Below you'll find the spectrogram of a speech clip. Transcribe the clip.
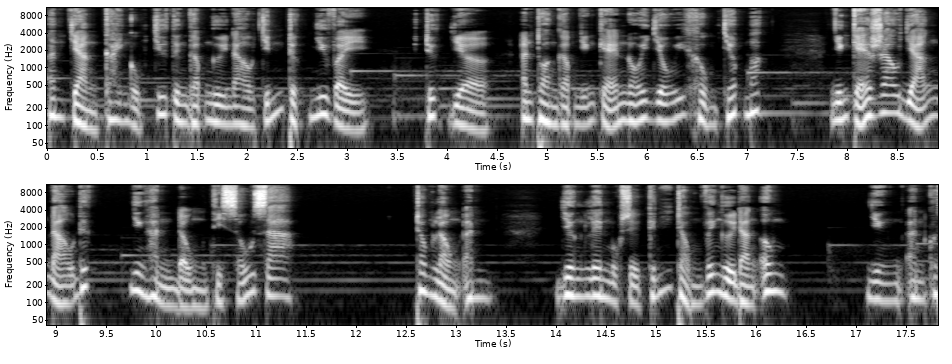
Anh chàng cai ngục chưa từng gặp người nào chính trực như vậy. Trước giờ, anh toàn gặp những kẻ nói dối không chớp mắt, những kẻ rao giảng đạo đức, nhưng hành động thì xấu xa. Trong lòng anh, dâng lên một sự kính trọng với người đàn ông. Nhưng anh có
